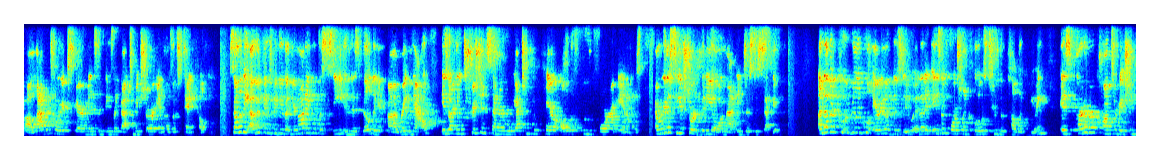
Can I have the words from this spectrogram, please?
uh, laboratory experiments and things like that to make sure our animals are staying healthy. Some of the other things we do that you're not able to see in this building uh, right now is our nutrition center where we actually prepare all the food for our animals. And we're gonna see a short video on that in just a second. Another cool, really cool area of the zoo, and that it is unfortunately closed to the public viewing, is part of our conservation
